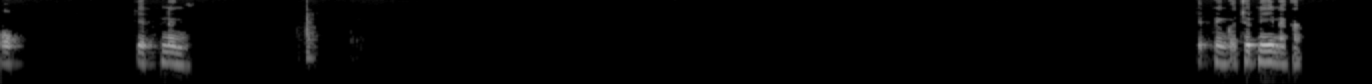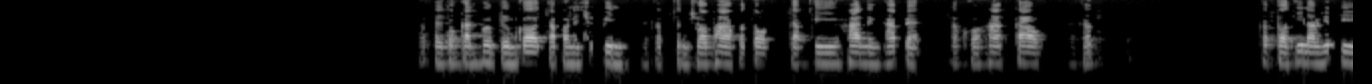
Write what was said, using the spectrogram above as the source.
หกเจ็ดหนึ่ง เจ็ดหนึ่งก็ชุดนี้นะครับไปต้องการเพิ่มเติมก็จับเอาในชุดบินนะครับจนชอบห้าก็ตอบจับที่ห้าหนึ่งห้าแปดแล้วก็ห้าเก้านะครับกับต่อที่ลาวเฮดดี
